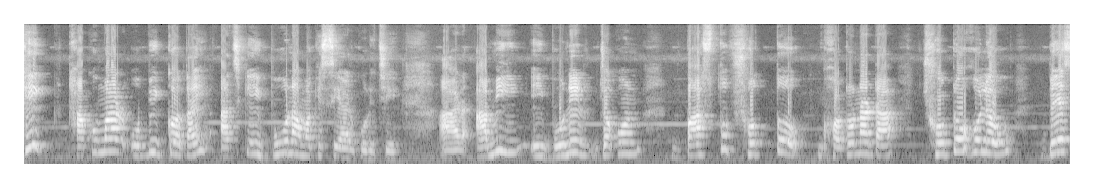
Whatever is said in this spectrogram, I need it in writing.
ঠিক ঠাকুমার অভিজ্ঞতাই আজকে এই বোন আমাকে শেয়ার করেছে। আর আমি এই বোনের যখন বাস্তব সত্য ঘটনাটা ছোট হলেও বেশ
